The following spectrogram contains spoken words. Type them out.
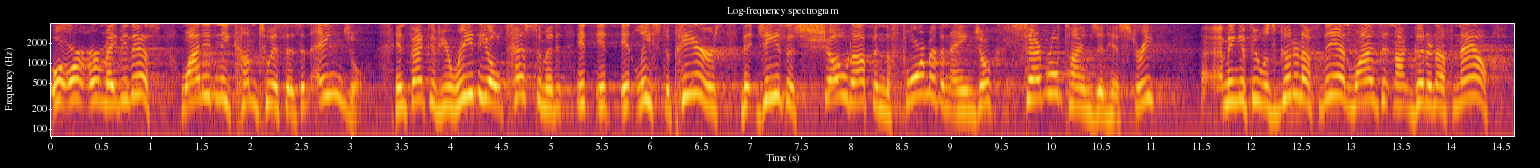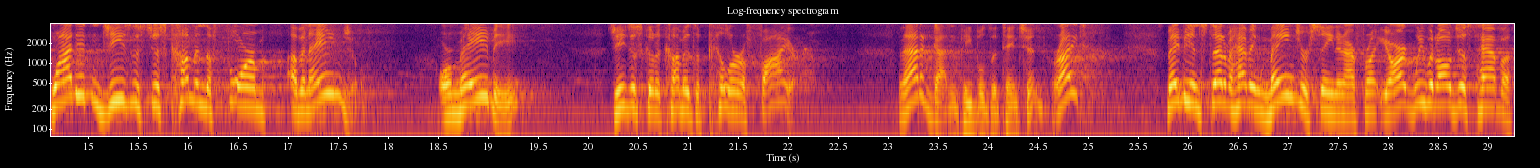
Or, or, or, maybe this why didn't he come to us as an angel? In fact, if you read the Old Testament, it, it, at least appears that Jesus showed up in the form of an angel several times in history. I mean, if it was good enough then, why is it not good enough now? Why didn't Jesus just come in the form of an angel? Or maybe Jesus could have come as a pillar of fire. That had gotten people's attention, right? Maybe instead of having manger scene in our front yard, we would all just have a,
